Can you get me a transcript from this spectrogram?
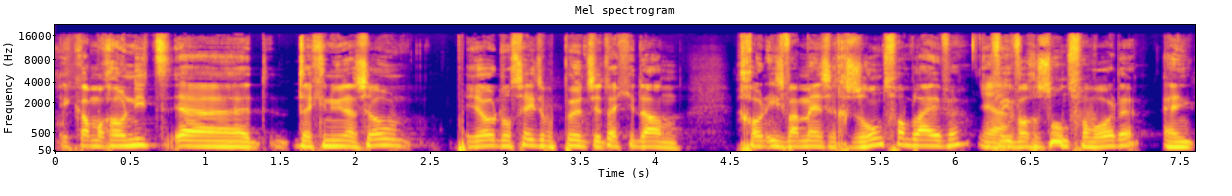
ik kan me gewoon niet... eh, dat je nu na zo'n periode nog steeds op een punt zit... dat je dan gewoon iets waar mensen gezond van blijven. Of in ieder geval gezond van worden. En,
